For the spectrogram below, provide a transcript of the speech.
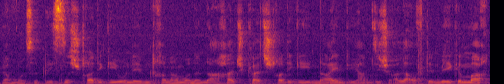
wir haben unsere Business-Strategie und nebendran haben wir eine Nachhaltigkeitsstrategie. Nein, die haben sich alle auf den Weg gemacht,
